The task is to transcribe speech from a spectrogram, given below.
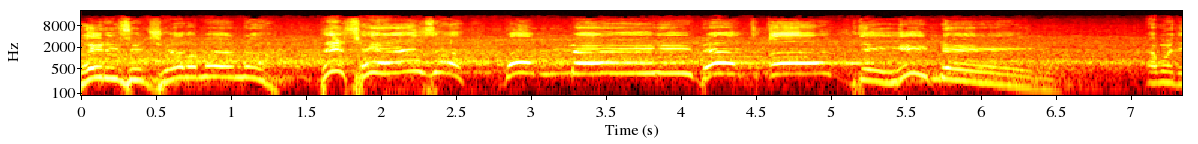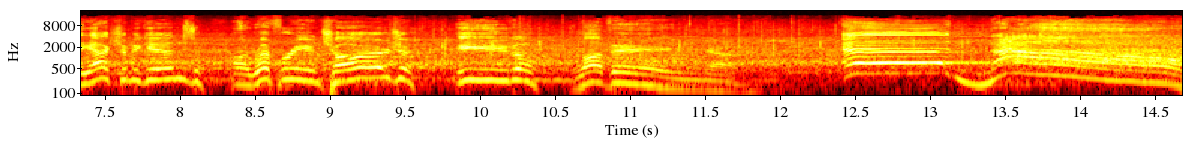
Ladies and gentlemen, this is the main event of the evening. And when the action begins, our referee in charge, Eve Loving. And now,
